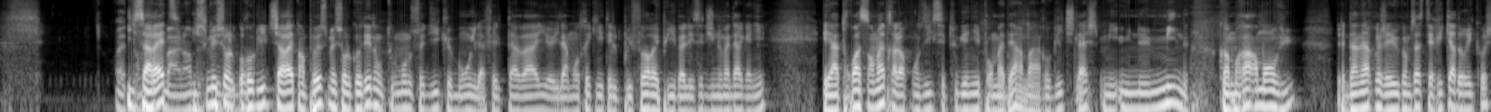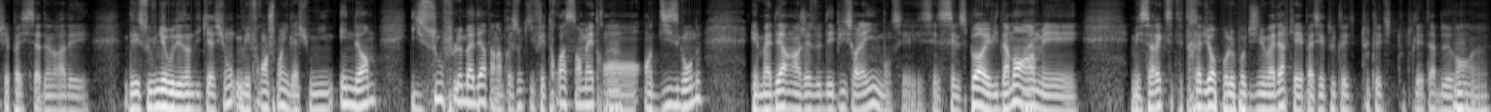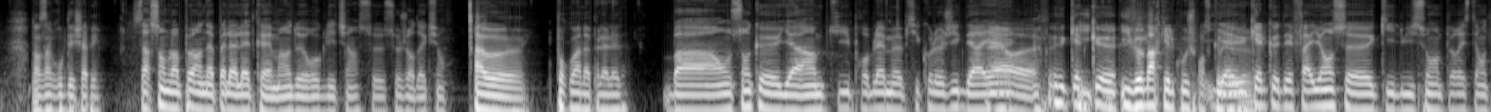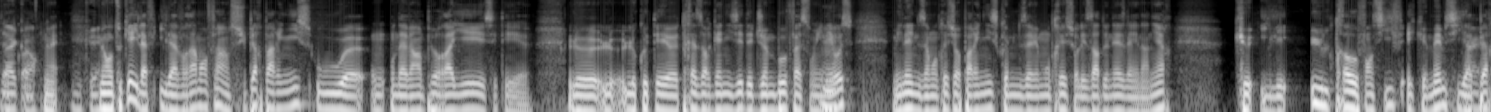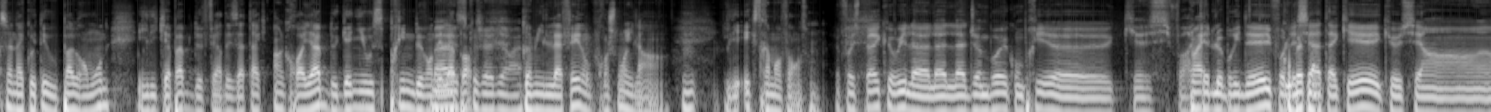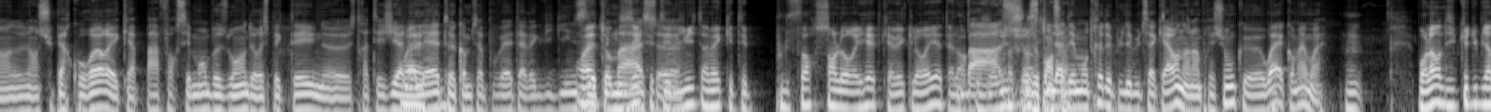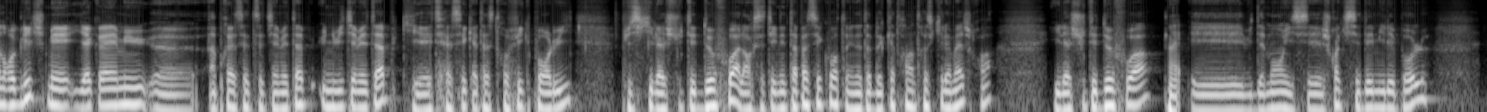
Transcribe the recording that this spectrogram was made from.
Ouais, Il s'arrête, hein, il se met sur le Roglic s'arrête un peu, se met sur le côté, donc tout le monde se dit que bon, il a fait le travail, il a montré qu'il était le plus fort et puis il va laisser Gino Madère gagner. Et à 300 mètres, alors qu'on se dit que c'est tout gagné pour Madère, bah, Roglic lâche mais une mine comme rarement vu. La dernière que j'avais vu comme ça, c'était Ricardo Rico. Je sais pas si ça donnera des, des souvenirs ou des indications, mais franchement, il lâche une mine énorme. Il souffle Madère, t'as l'impression qu'il fait 300 mètres en, en 10 secondes. Et Madère a un geste de dépit sur la ligne. Bon, c'est- c'est c'est le sport évidemment, hein, mais, mais c'est vrai que c'était très dur pour le pauvre Gino Madère qui avait passé toute les- toute les- toute l'étape devant Mm. euh, dans un groupe d'échappés. Ça ressemble un peu à un appel à l'aide quand même hein, de Roglic, hein, ce, ce genre d'action. Ah ouais, ouais, ouais. Pourquoi un appel à l'aide? Bah, on sent qu'il y a un petit problème psychologique derrière. euh, quelques... Il, il veut marquer le coup, je pense Il que. y a le- eu quelques défaillances euh, qui lui sont un peu restées en tête. quoi. Ouais. Ok. Mais en tout cas, il a, il a vraiment fait un super Paris-Nice où euh, on, on avait un peu raillé, et c'était euh, le, le, le côté euh, très organisé des jumbo façon Ineos. Mais là, il nous a montré sur Paris-Nice, comme il nous avait montré sur les Ardennaises l'année dernière, qu'il est ultra offensif et que même s'il y a Ouais. personne à côté ou pas grand monde, il est capable de faire des attaques incroyables, de gagner au sprint devant Bah, des Laporte dire. ouais. comme il l'a fait. Donc franchement, il, a un- Mm. il est extrêmement fort en ce moment. Il faut espérer que oui, la, la, la Jumbo ait compris euh, qu'il faut arrêter Ouais. de le brider, il faut le laisser attaquer et que c'est un, un, un super coureur et qu'il n'y a pas forcément besoin de respecter une euh, stratégie à la lettre comme ça pouvait être avec Wiggins, Ouais, tu me disais Thomas. c'était euh, limite un mec qui était plus fort sans l'oreillette qu'avec l'oreillette. Alors bah, qu'aujourd'hui, sur je ce pense, qu'il a démontré depuis le début de sa carrière, on a l'impression que, ouais, quand même, ouais. Bon, là, on dit que du bien de Roglic, mais il y a quand même eu, euh, après cette septième étape, une huitième étape qui a été assez catastrophique pour lui, puisqu'il a chuté deux fois, alors que c'était une étape assez courte, une étape de 93 km, je crois. Il a chuté deux fois, Ouais. et évidemment, il s'est, je crois qu'il s'est démis l'épaule.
